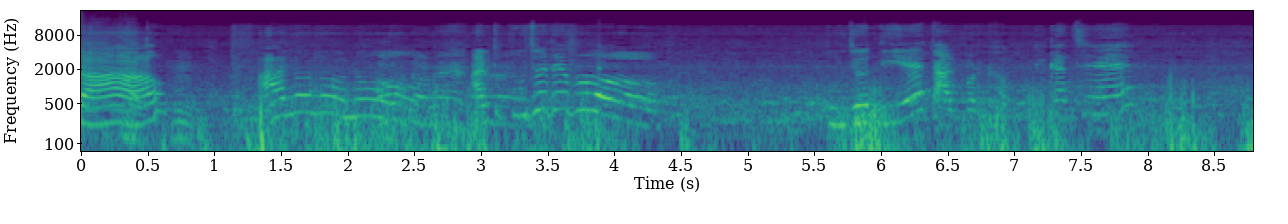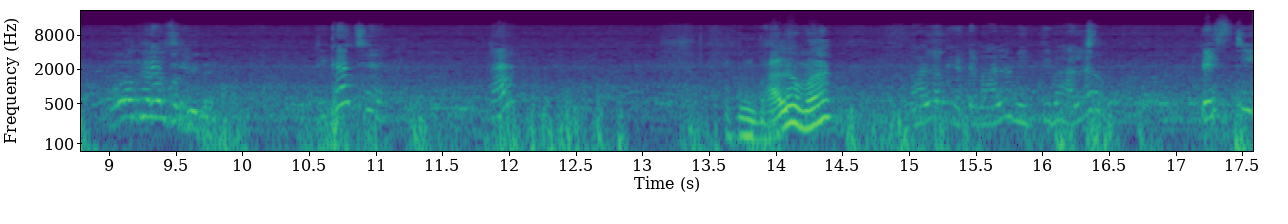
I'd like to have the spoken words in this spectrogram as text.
দাও নো নো আমি তো পুজো দেব। পুজো দিয়ে তারপর খাব ঠিক আছে? ঠিক আছে? হ্যাঁ? ভালো, মা। ভালো, খেতে ভালো, মিষ্টি ভালো। টেস্টি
